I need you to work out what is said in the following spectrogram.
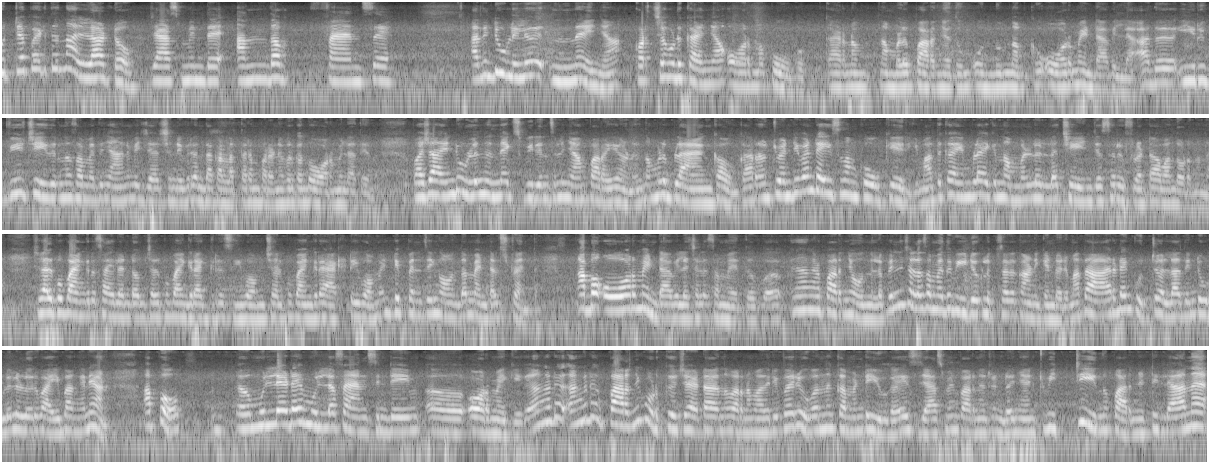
കുറ്റപ്പെടുത്തുന്നല്ല കേട്ടോ ജാസ്മിന്റെ അന്തം ഫാൻസെ. അതിന്റെ ഉള്ളിൽ നിന്ന് കഴിഞ്ഞാൽ കുറച്ചും കൂടി കഴിഞ്ഞാൽ ഓർമ്മ പോകും. കാരണം നമ്മൾ പറഞ്ഞതും ഒന്നും നമുക്ക് ഓർമ്മ ഉണ്ടാവില്ല. അത് ഈ റിവ്യൂ ചെയ്തിരുന്ന സമയത്ത് ഞാനും വിചാരിച്ചിട്ടുണ്ട് ഇവരെന്താ കള്ളത്തരം പറയണത് ഇവർക്കത് ഓർമ്മയില്ലാത്തതെന്ന്. പക്ഷേ അതിന്റെ ഉള്ളിൽ നിന്ന് എക്സ്പീരിയൻസിൽ ഞാൻ പറയുകയാണ് നമ്മൾ ബ്ലാങ്ക് ആവും. കാരണം ട്വന്റി വൺ ഡേയ്സ് നമുക്ക് ഓക്കെ ആയിരിക്കും. അത് കഴിയുമ്പോഴായിരിക്കും നമ്മളിലുള്ള ചേഞ്ചസ് റിഫ്ലക്റ്റ് ആവാൻ തുടങ്ങുന്നത്. ചിലപ്പോൾ ഭയങ്കര സൈലന്റ് ആവും ചിലപ്പോൾ ഭയങ്കര അഗ്രസീവ് ആവും ചിലപ്പോൾ ഭയങ്കര ആക്റ്റീവ് ആവും. Depending on the mental strength അപ്പോൾ ഓർമ്മ ഉണ്ടാവില്ല ചില സമയത്ത്. ഞാൻ അങ്ങനെ പറഞ്ഞു പോകുന്നില്ല. പിന്നെ ചില സമയത്ത് വീഡിയോ ക്ലിപ്സ് ഒക്കെ കാണിക്കേണ്ടി വരും. അത് ആരുടെയും കുറ്റമല്ല അതിന്റെ ഉള്ളിലുള്ള ഒരു വൈബ് അങ്ങനെയാണ് അപ്പോൾ മുല്ലയുടെയും മുല്ല ഫാൻസിന്റെയും ഓർമ്മയ്ക്ക് അങ്ങോട്ട് അങ്ങോട്ട് പറഞ്ഞു കൊടുക്കുക ചേട്ടാ എന്ന് പറഞ്ഞ മാതിരി വരൂ. വന്ന് കമന്റ് ചെയ്യുക ഗൈസ് ജാസ്മിൻ പറഞ്ഞിട്ടുണ്ട് ഞാൻ ട്വിറ്റ് ചെയ്യുന്നു പറഞ്ഞിട്ടില്ല എന്ന്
